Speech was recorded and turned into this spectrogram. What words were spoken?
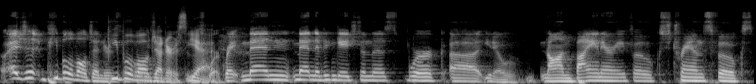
I just, people of all genders. People of all genders, this yeah. Work, right. Men men have engaged in this work. Uh, you know, non-binary folks, trans folks.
